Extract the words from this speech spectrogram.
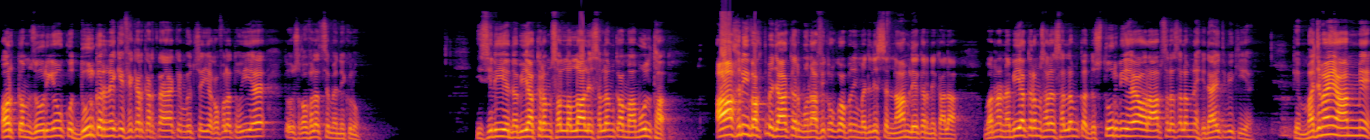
اور کمزوریوں کو دور کرنے کی فکر کرتا ہے کہ مجھ سے یہ غفلت ہوئی ہے، تو اس غفلت سے میں نکلوں۔ اسی لیے نبی اکرم صلی اللہ علیہ وسلم کا معمول تھا۔ آخری وقت میں جا کر منافقوں کو اپنی مجلس سے نام لے کر نکالا۔ ورنہ نبی اکرم صلی اللہ علیہ وسلم کا دستور بھی ہے اور آپ صلی اللہ علیہ وسلم نے ہدایت بھی کی ہے کہ مجمع عام میں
